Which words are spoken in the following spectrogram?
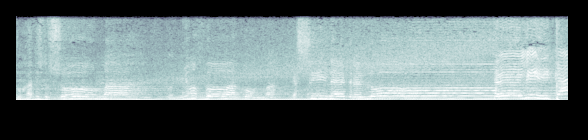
Το χάτι στο σώμα Το νιώθω ακόμα Κι ας είναι τρελό Τελικά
